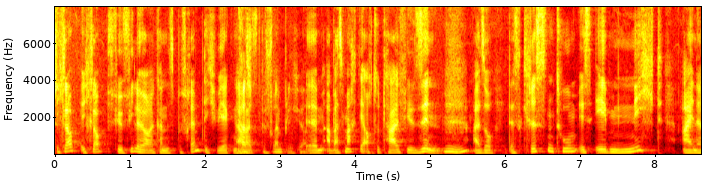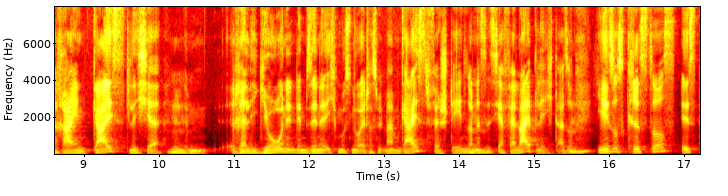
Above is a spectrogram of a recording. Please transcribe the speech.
Ich glaube, ich glaub, für viele Hörer kann es befremdlich wirken. Ja, aber, es ist befremdlich, ja. Ähm, aber es macht ja auch total viel Sinn. Mhm. Also das Christentum ist eben nicht eine rein geistliche mhm. ähm, Religion in dem Sinne, ich muss nur etwas mit meinem Geist verstehen, sondern mhm. es ist ja verleiblicht. Also mhm. Jesus Christus ist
